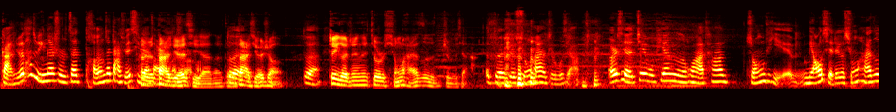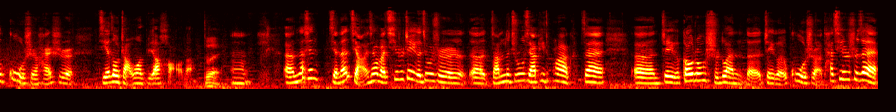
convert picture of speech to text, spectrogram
感觉，他就应该是在好像在大学期他间是大学期间的，对大学生，对。这个真的就是熊孩子蜘蛛侠，呃对，是熊孩子蜘蛛侠，而且这部片子的话，它整体描写这个熊孩子故事还是节奏掌握的比较好的。对嗯，呃，那先简单讲一下吧。其实这个就是呃，咱们的蜘蛛侠 Peter Park 在呃这个高中时段的这个故事，他其实是在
